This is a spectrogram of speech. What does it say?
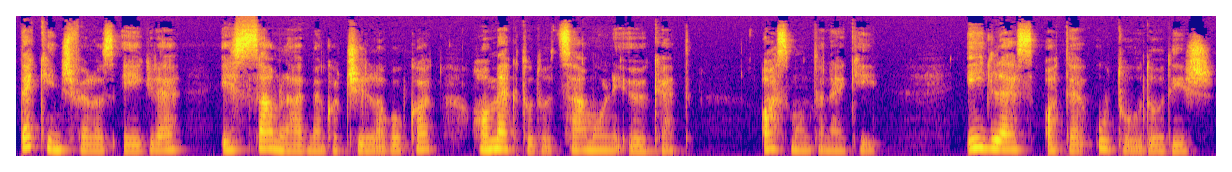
Tekints fel az égre, és számláld meg a csillagokat, ha meg tudod számolni őket. Azt mondta neki, így lesz a te utódod is.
